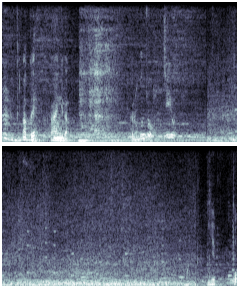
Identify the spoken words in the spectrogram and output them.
응. 아 그래? 다행이다. 그럼. 본적 없지, 여기. 예뻐.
